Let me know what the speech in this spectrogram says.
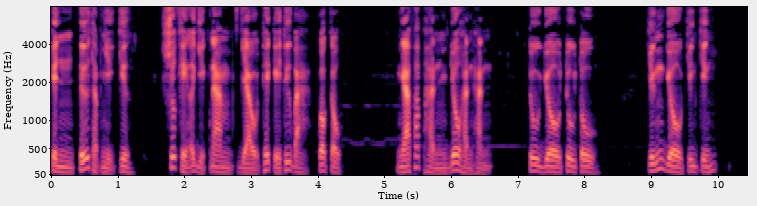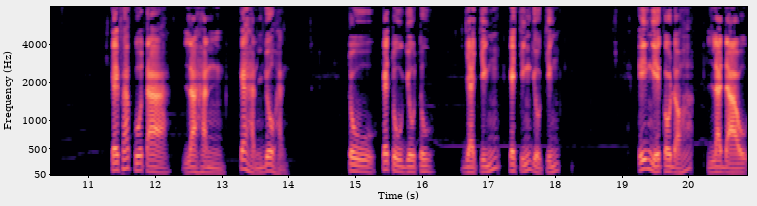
Kinh Tứ Thập Nhị Chương xuất hiện ở Việt Nam vào thế kỷ thứ ba có câu Ngã pháp hành vô hành hành, tu vô tu tu, chứng vô chứng chứng. Cái pháp của ta là hành cái hành vô hành, tu cái tu vô tu, và chứng cái chứng vô chứng. Ý nghĩa câu đó là đạo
